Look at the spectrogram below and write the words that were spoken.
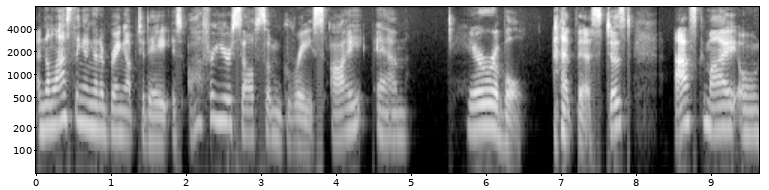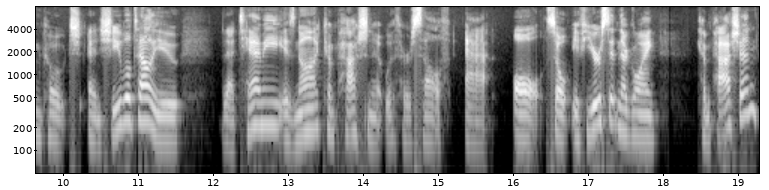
And the last thing I'm going to bring up today is offer yourself some grace. I am terrible at this. Just ask my own coach, and she will tell you that Tammy is not compassionate with herself at all. So if you're sitting there going, compassion,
